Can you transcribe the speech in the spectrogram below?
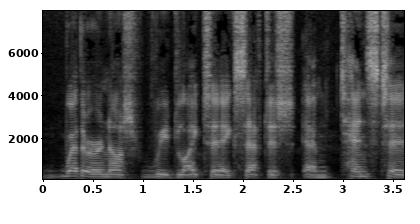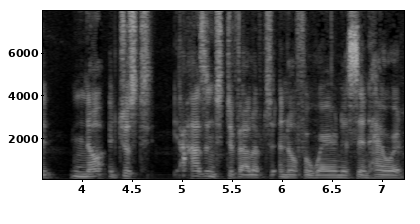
whether or not we'd like to accept it um, tends to not just hasn't developed enough awareness in how it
